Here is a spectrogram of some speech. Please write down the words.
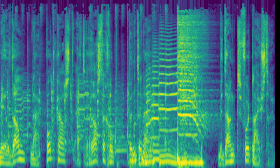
Mail dan naar podcast.rastergroep.nl. Bedankt voor het luisteren.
